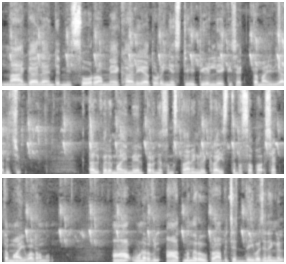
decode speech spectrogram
നാഗാലാൻഡ് മിസോറാം മേഘാലയ തുടങ്ങിയ സ്റ്റേറ്റുകളിലേക്ക് ശക്തമായി വ്യാപിച്ചു. തൽഫലമായി മേൽപ്പറഞ്ഞ സംസ്ഥാനങ്ങളിൽ ക്രൈസ്തവ സഭ ശക്തമായി വളർന്നു. ആ ഉണർവിൽ ആത്മനിറവ് പ്രാപിച്ച ദൈവജനങ്ങൾ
